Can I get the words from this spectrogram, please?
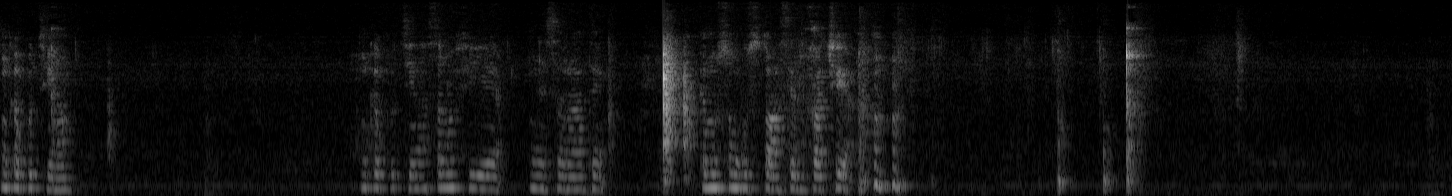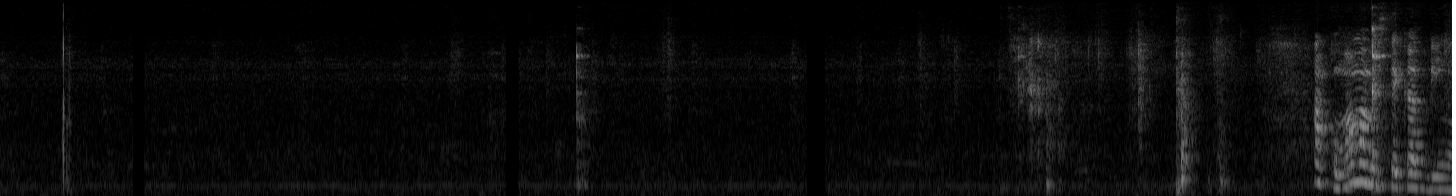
Încă puțină. Încă puțină, să nu fie nesărate că nu sunt gustoase după aceea. Acum am amestecat bine.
